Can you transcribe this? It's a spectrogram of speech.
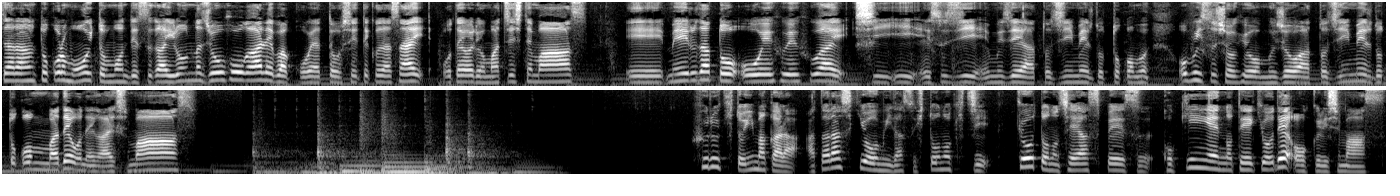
至らぬところも多いと思うんですが、いろんな情報があればこうやって教えてください。お便りお待ちしてます。えー、メールだと offficesgmj.gmail.com オフィス書評無常 .gmail.com までお願いします。古きと今から新しきを生み出す人の基地、京都のシェアスペース、古今園の提供でお送りします。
